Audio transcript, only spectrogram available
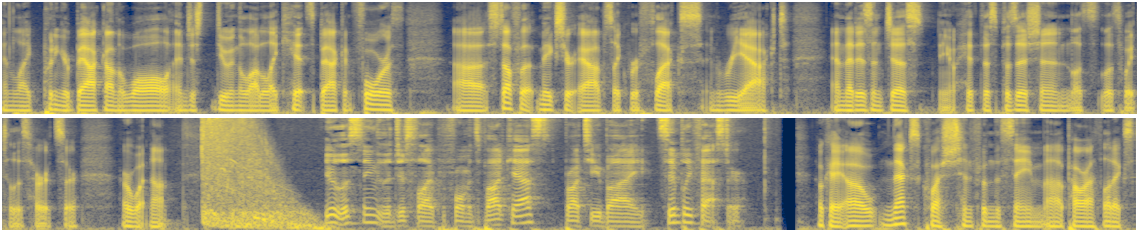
and like putting your back on the wall and just doing a lot of like hits back and forth, uh, stuff that makes your abs like reflex and react, and that isn't just you know hit this position. Let's let's wait till this hurts or or whatnot. You're listening to the Just Fly Performance Podcast, brought to you by Simply Faster. Okay, uh, next question from the same uh, Power Athletics.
